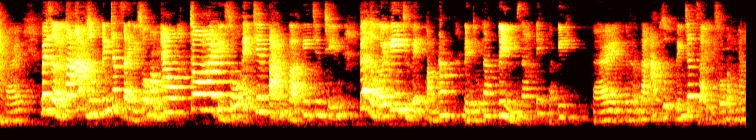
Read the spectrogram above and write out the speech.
Đấy. Bây giờ chúng ta áp dụng tính chất giải tỷ số bằng nhau cho hai tỷ số x trên 8 và y trên 9 kết hợp với y trừ x bằng 5 để chúng ta tìm ra x và y. Đấy, bây giờ chúng ta áp dụng tính chất giải tỷ số bằng nhau.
